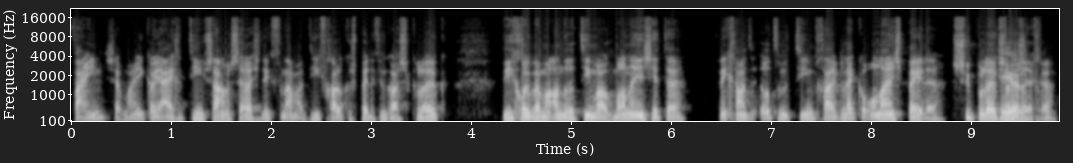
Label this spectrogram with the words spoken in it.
fijn, zeg maar. Je kan je eigen team samenstellen als je denkt van, nou, maar die vrouwelijke speler vind ik hartstikke leuk. Die gooi ik bij mijn andere team waar ook mannen in zitten. En ik ga met het Ultimate Team ga ik lekker online spelen. Superleuk zou ik zeggen.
